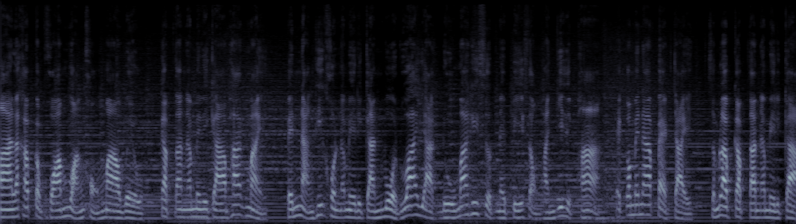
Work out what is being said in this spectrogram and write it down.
มาแล้วครับกับความหวังของมาเวลกับตันอเมริกาภาคใหม่ เป็นหนังที่คนอเมริกันโหวตว่าอยากดูมากที่สุดในปี 2025 แต่ก็ไม่น่าแปลกใจสำหรับกัปตันอเมริกา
